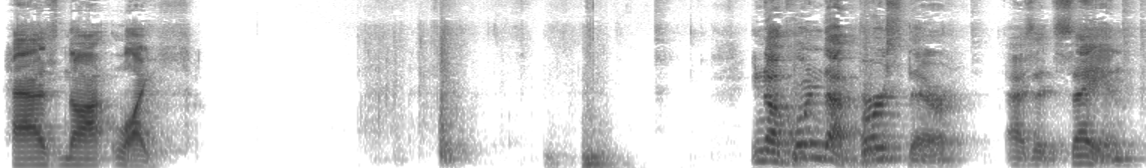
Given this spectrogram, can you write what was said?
has not life. You know, according to that verse there, as it's saying,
